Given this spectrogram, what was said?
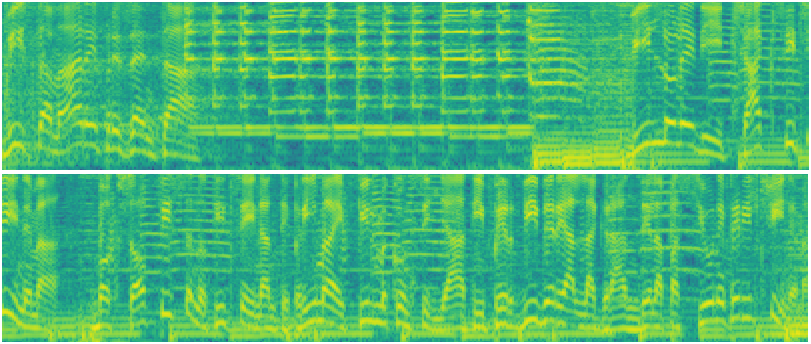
Vista Mare presenta Pillole di Chaxi Cinema. Box office, notizie in anteprima e film consigliati per vivere alla grande la passione per il cinema.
